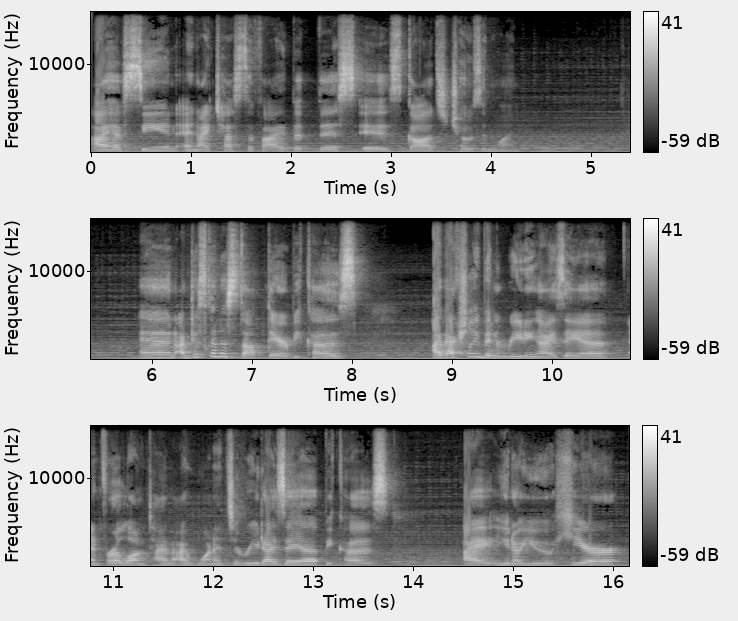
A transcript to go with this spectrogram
I have seen and I testify that this is God's chosen one. And I'm just going to stop there because I've actually been reading Isaiah, and for a long time I wanted to read Isaiah because I, you know, you hear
